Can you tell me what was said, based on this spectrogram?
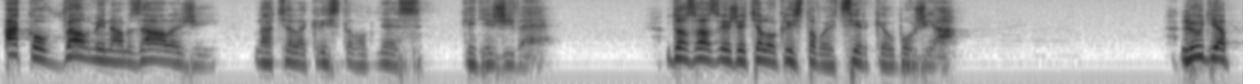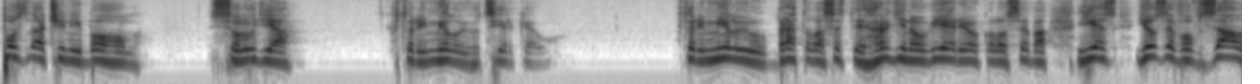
Ako veľmi nám záleží na tele Kristovom dnes, keď je živé. Kto z vás vie, že telo Kristovo je církev Božia? Ľudia poznačení Bohom sú ľudia, ktorí milujú církev. Ktorí milujú bratov a sestry, hrdinou viery okolo seba. Jozef ho vzal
